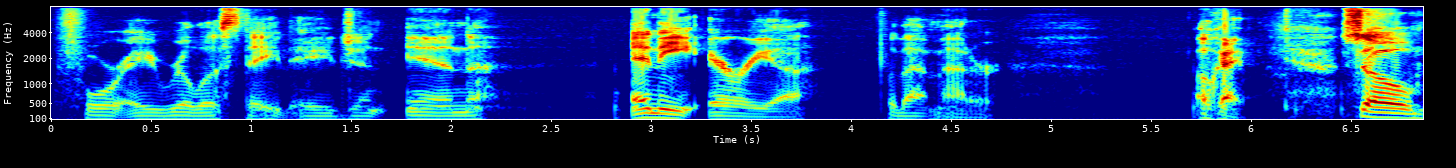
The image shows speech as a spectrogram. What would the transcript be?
for a real estate agent in any area for that matter. Okay, so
